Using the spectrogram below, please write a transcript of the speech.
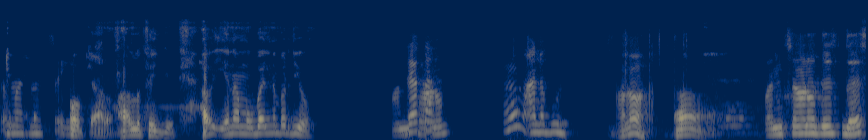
સમાજનું ઈ. ઓકે હાલો. હાલો થઈ ગયું. હવે એના મોબાઈલ નંબર દયો. પંચાણું. હું આલો બોલ. હાલો. હા. પંચાણું દસ દસ.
